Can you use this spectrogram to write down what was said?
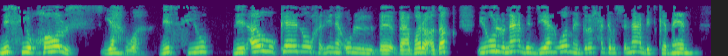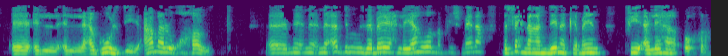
نسيوا خالص يهوى نسيوا أو كانوا خليني أقول بعبارة أدق يقولوا نعبد يهوى ما يجراش حاجة بس نعبد كمان آه، العجول دي. عملوا خلط. نقدم ذبايح ليهوى ما فيش مانع. بس إحنا عندنا كمان في آلهة أخرى.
